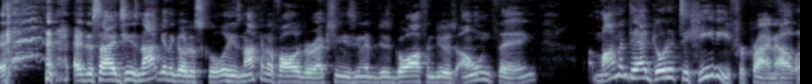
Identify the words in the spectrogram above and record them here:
and decides he's not going to go to school, he's not going to follow direction, he's going to just go off and do his own thing. Mom and dad go to Tahiti for crying out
